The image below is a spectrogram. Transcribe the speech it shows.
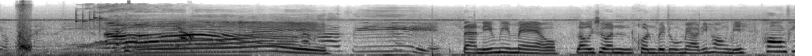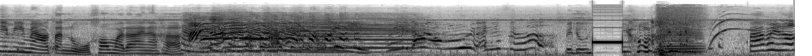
อยู่ข้างในโอ้ยสิแต่อันนี้มีแมว ลองชวนคนไปดูแมวที่ห้องดิ ห้องพี่มีแมวแต่หนูเข้ามาได้นะคะ ไปดู ป้าไปเถอ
